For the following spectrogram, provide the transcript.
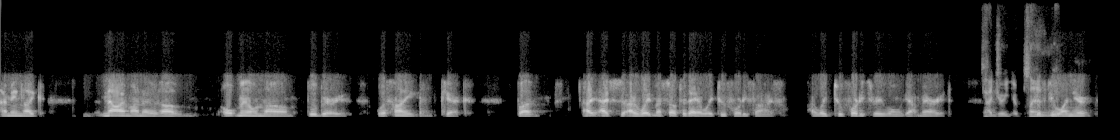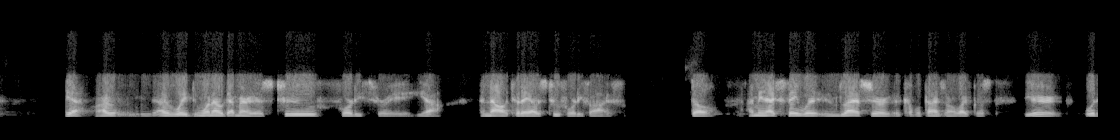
I mean, like now I'm on a, oatmeal and uh, blueberry with honey kick, but I, I, I weighed myself today. I weighed 245. I weighed 243 when we got married. God, you're you're playing 51 year. Yeah, I I weighed when I got married. It was 243. Yeah, and now today I was 245. So I mean, I stay with last year a couple times. My wife goes, "You're what?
